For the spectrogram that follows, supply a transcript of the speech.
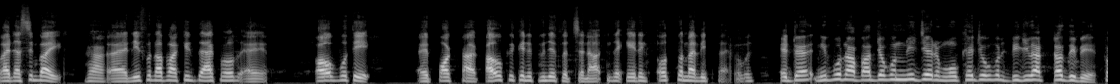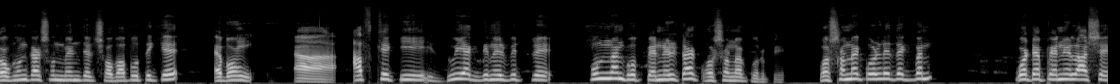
ভাই নাসিম ভাই হ্যাঁ। আপা কিন্তু এখন সভাপতি পদটা কাউকে কিন্তু খুঁজে পাচ্ছে না। এটা অত্যন্ত দিতে এটা নিপুণ আবার যখন নিজের মুখে যখন ডিগলারটা দিবে, তখনকার শুনবেন যে সভাপতিকে এবং আজকে কি দুই একদিনের ভিতরে পূর্ণাঙ্গ প্যানেলটা ঘোষণা করবে। ঘোষণা করলে দেখবেন কটা প্যানেল আসে,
